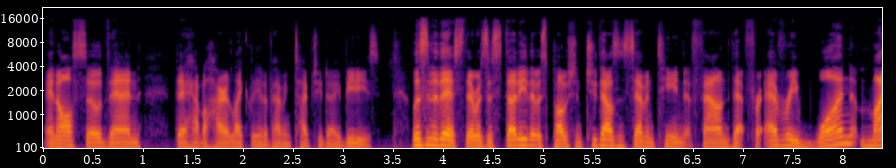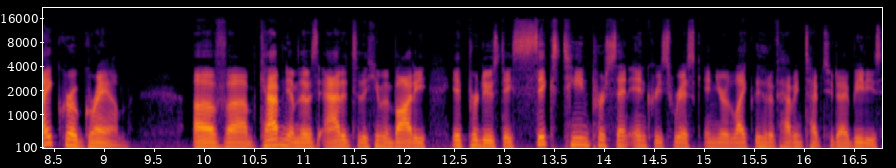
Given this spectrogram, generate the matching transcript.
and also then they have a higher likelihood of having type 2 diabetes. Listen to this. There was a study that was published in 2017 that found that for every one microgram of uh, cadmium that was added to the human body, it produced a 16% increased risk in your likelihood of having type 2 diabetes.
